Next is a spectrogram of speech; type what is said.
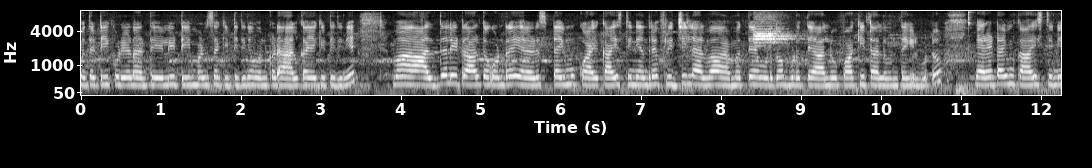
ಮತ್ತು ಟೀ ಕುಡಿಯೋಣ ಅಂತ ಹೇಳಿ ಟೀ ಮಾಡ್ಸೋಕೆ ಇಟ್ಟಿದ್ದೀನಿ. ಒಂದು ಕಡೆ ಹಾಲು ಕಾಯೋಕೆ ಇಟ್ಟಿದ್ದೀನಿ. ಅರ್ಧ ಲೀಟ್ರ್ ಹಾಲು ತೊಗೊಂಡ್ರೆ ಎರಡು ಟೈಮು ಕಾಯ್, ಕಾಯಿಸ್ತೀನಿ ಅಂದರೆ ಫ್ರಿಜ್ ಇಲ್ಲ ಅಲ್ವಾ? ಮತ್ತೆ ಒಡೆದೋಗ್ಬಿಡುತ್ತೆ ಹಾಲು ಪಾಕಿಟ್ ಹಾಲು ಅಂತ ಹೇಳ್ಬಿಟ್ಟು ಎರಡು ಟೈಮ್ ಕಾಯಿಸ್ತೀನಿ.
